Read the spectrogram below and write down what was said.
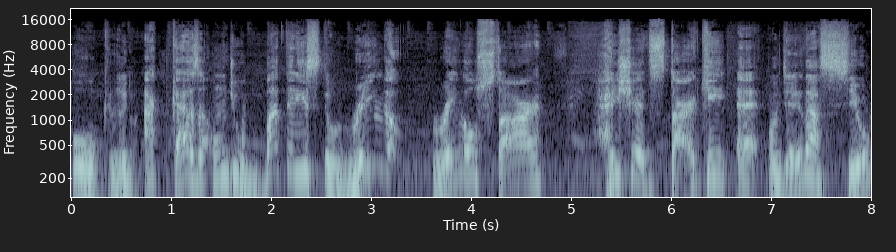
o crânio, a casa onde o baterista o Ringo, Ringo Starr, Richard Starkey, é, onde ele nasceu,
